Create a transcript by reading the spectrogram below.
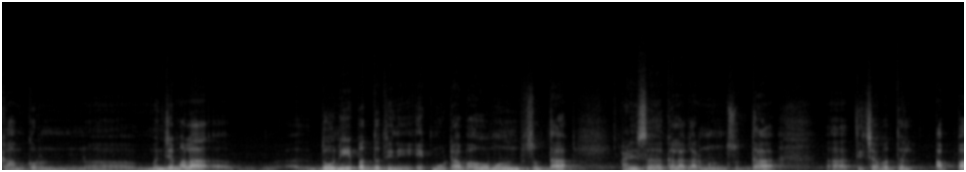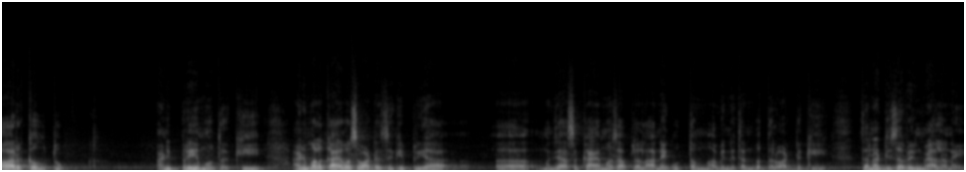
काम करून म्हणजे मला दोन्ही पद्धतीने एक मोठा भाऊ म्हणून सुद्धा आणि सहकलाकार म्हणून सुद्धा तिच्याबद्दल अपार कौतुक आणि प्रेम होतं की आणि मला कायम असं वाटायचं की प्रिया म्हणजे असं कायमच आपल्याला अनेक उत्तम अभिनेत्यांबद्दल वाटतं की त्यांना डिझर्विंग मिळालं नाही.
